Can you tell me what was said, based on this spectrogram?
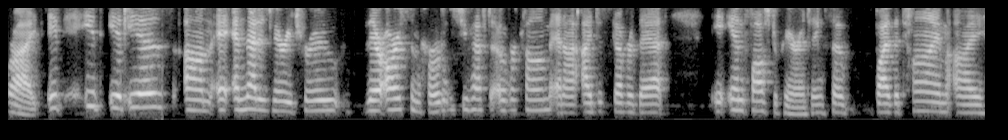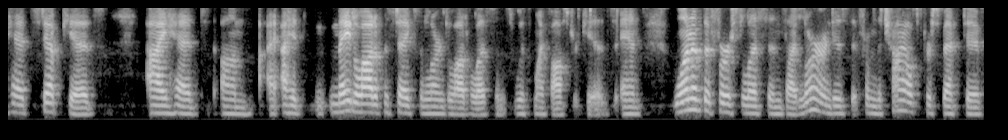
right, it it it is, um, and that is very true. There are some hurdles you have to overcome, and I, I discovered that in foster parenting. So by the time I had stepkids, I had um, I, I, had made a lot of mistakes and learned a lot of lessons with my foster kids. And one of the first lessons I learned is that from the child's perspective,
